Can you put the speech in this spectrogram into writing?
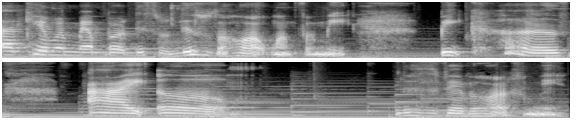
I can remember this was this was a hard one for me because I um this is very hard for me.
